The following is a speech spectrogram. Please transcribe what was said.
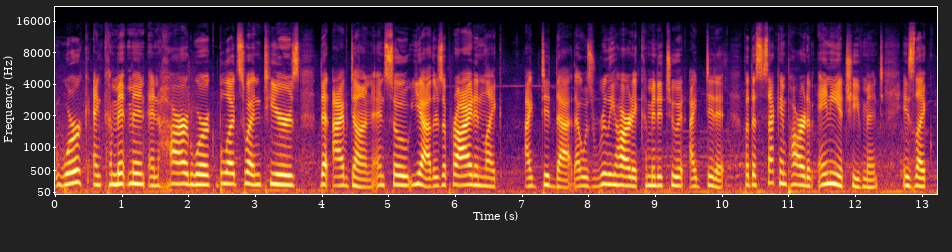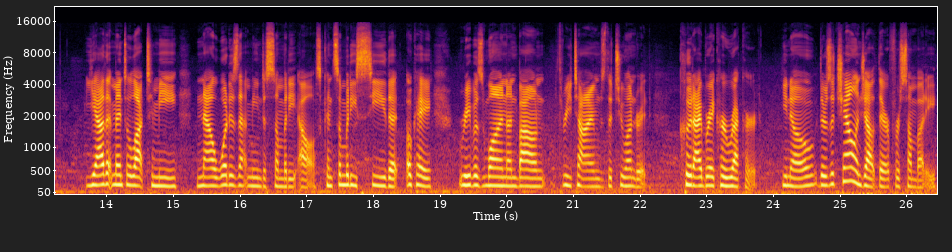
work and commitment and hard work, blood, sweat, and tears that I've done. And so, yeah, there's a pride in like, I did that. That was really hard. I committed to it. I did it. But the second part of any achievement is like, yeah, that meant a lot to me. Now, what does that mean to somebody else? Can somebody see that, okay, Reba's won Unbound three times the 200? Could I break her record? You know, there's a challenge out there for somebody.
